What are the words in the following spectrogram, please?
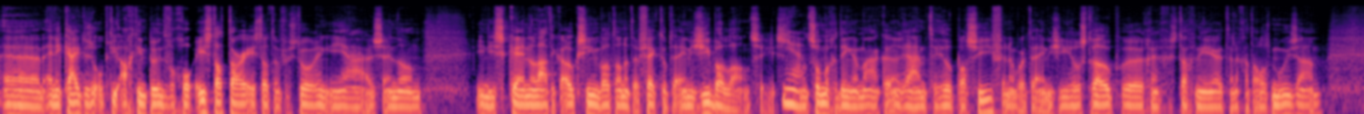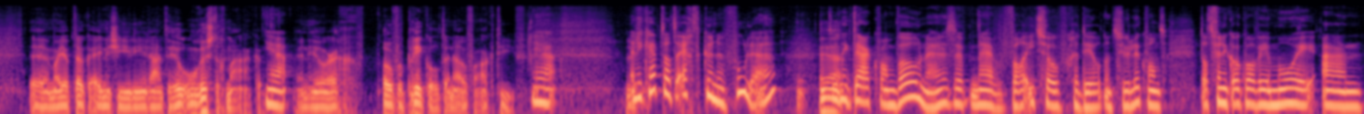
Eh, en ik kijk dus op die 18 punten van, goh, is dat daar, is dat een verstoring in je huis? En dan in die scan laat ik ook zien wat dan het effect op de energiebalans is. Ja. Want sommige dingen maken een ruimte heel passief en dan wordt de energie heel stroperig en gestagneerd en dan gaat alles moeizaam. Eh, maar je hebt ook energieën die een ruimte heel onrustig maken. Ja. En heel erg overprikkeld en overactief. Ja. Dus- En ik heb dat echt kunnen voelen Ja. toen ik daar kwam wonen. Dus daar heb, nou, heb ik wel iets over gedeeld natuurlijk. Want dat vind ik ook wel weer mooi aan,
